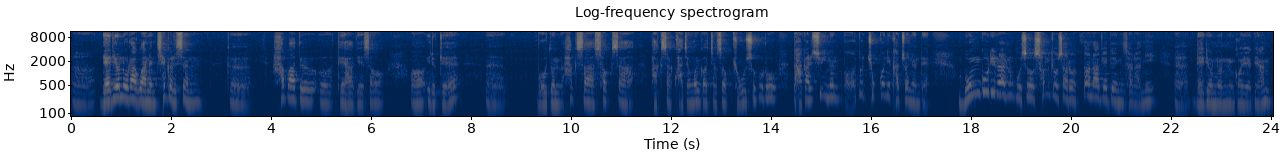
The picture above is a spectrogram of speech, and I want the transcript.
어, 내려놓으라고 하는 책을 쓴 그 하버드 어, 대학에서 어, 이렇게 에, 모든 학사, 석사, 박사 과정을 거쳐서 교수로 나갈 수 있는 모든 조건이 갖췄는데 몽골이라는 곳을 선교사로 떠나게 된 사람이 에, 내려놓는 거에 대한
